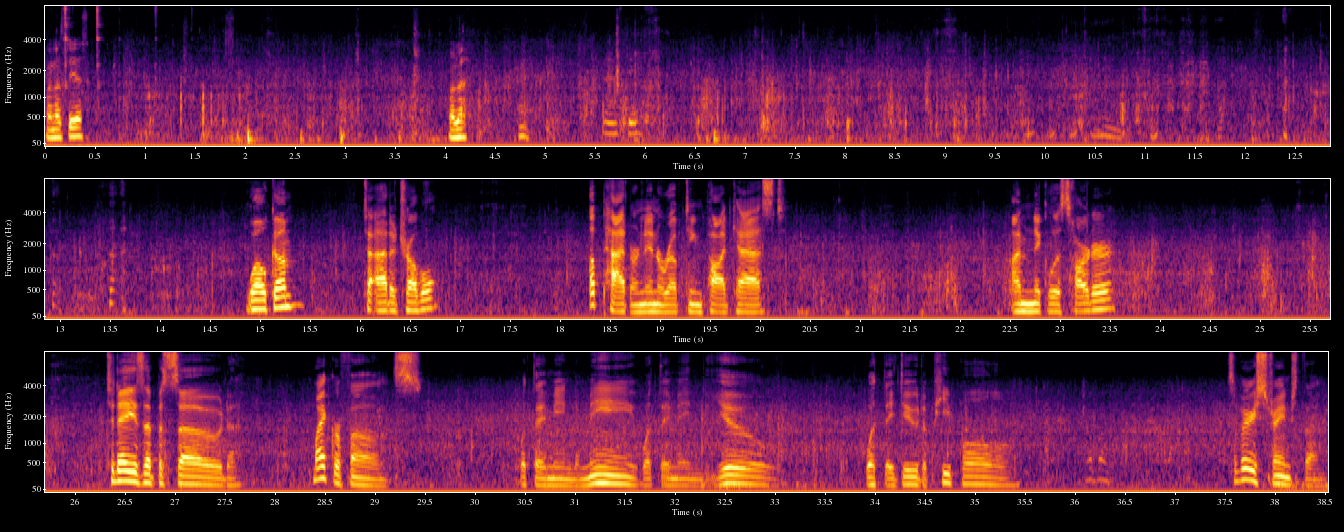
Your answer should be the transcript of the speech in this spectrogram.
Buenos días. Hola. Welcome to Out of Trouble, a pattern interrupting podcast. I'm Nicholas Harder. Today's episode microphones. What they mean to me, what they mean to you, what they do to people. It's a very strange thing.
